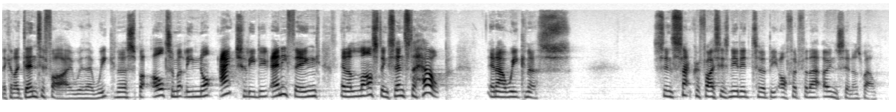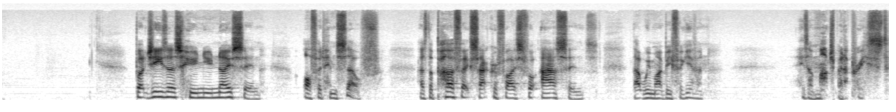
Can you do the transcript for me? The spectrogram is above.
They could identify with their weakness, but ultimately not actually do anything in a lasting sense to help in our weakness. Since sacrifices needed to be offered for their own sin as well. But Jesus, who knew no sin, offered himself as the perfect sacrifice for our sins that we might be forgiven. He's a much better priest.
